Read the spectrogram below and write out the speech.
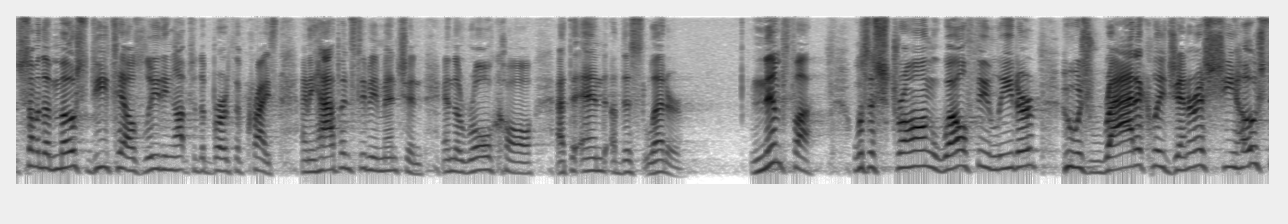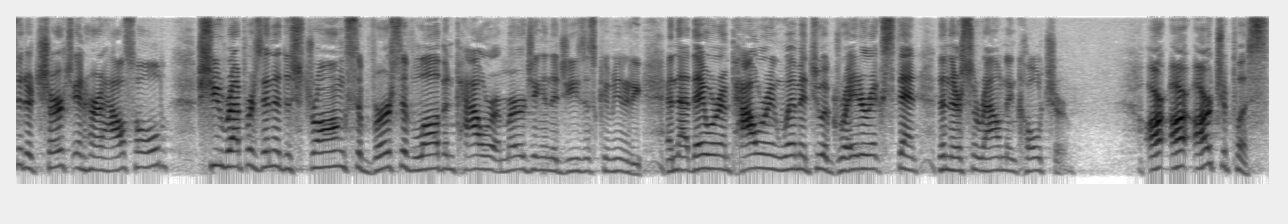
some of the most details leading up to the birth of Christ, and he happens to be mentioned in the roll call at the end of this letter. Nympha was a strong, wealthy leader who was radically generous. She hosted a church in her household. She represented the strong, subversive love and power emerging in the Jesus community, and that they were empowering women to a greater extent than their surrounding culture. Our, our Archippus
